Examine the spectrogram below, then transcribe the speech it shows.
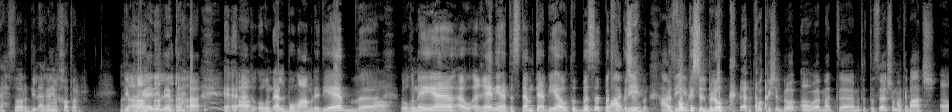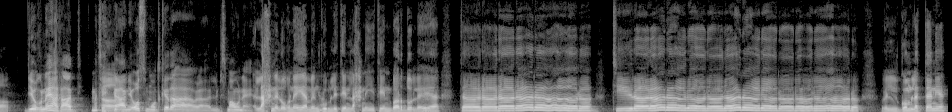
احذر دي الأغاني الخطر دي آه. الأغاني اللي أنت أغن- ألبوم عمرو دياب آه، آه أغنية أو أغاني هتستمتع بيها وتتبسط ما تفكش. ما. تفكش البلوك ما تفكش البلوك آه. وما ما تتصلش وما تبعتش آه دي اغنيه هتعدي آه. يعني اصمت كده اللي بيسمعونا يعني لحن الاغنيه من جملتين لحنيتين برضو اللي هي والجمله الثانية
